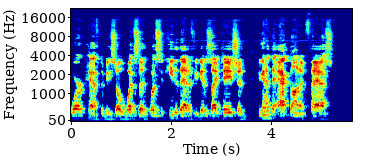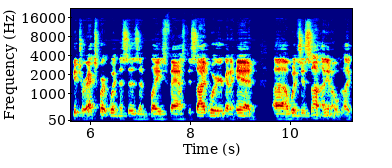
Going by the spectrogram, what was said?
work have to be. So what's the what's the key to that? If you get a citation, you're going to have to act on it fast. Get your expert witnesses in place fast. Decide where you're going to head, uh, which is some you know like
